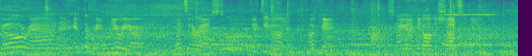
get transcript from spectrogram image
Go around and hit the ramp. There we are. That's an arrest. 50 million. Okay. So now I gotta hit all the shots again.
